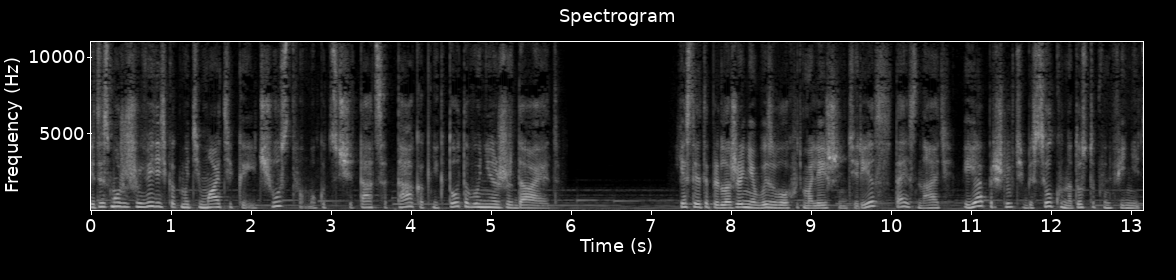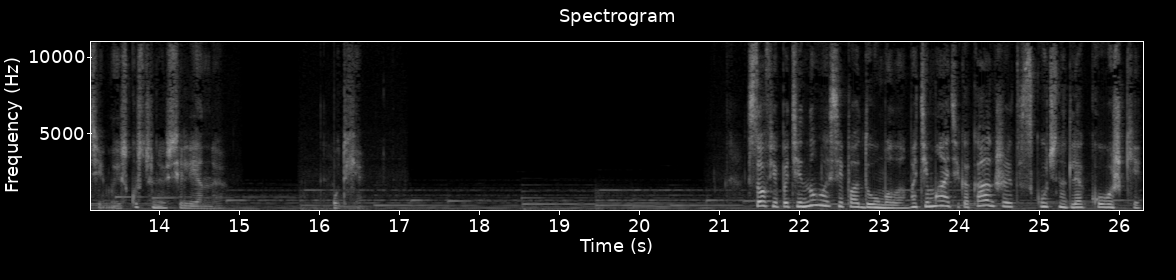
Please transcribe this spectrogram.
где ты сможешь увидеть, как математика и чувства могут сочетаться так, как никто того не ожидает – если это предложение вызвало хоть малейший интерес, дай знать, и я пришлю тебе ссылку на доступ в Infinity, мою искусственную вселенную. Утхи. Софья потянулась и подумала, математика, как же это скучно для кошки.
